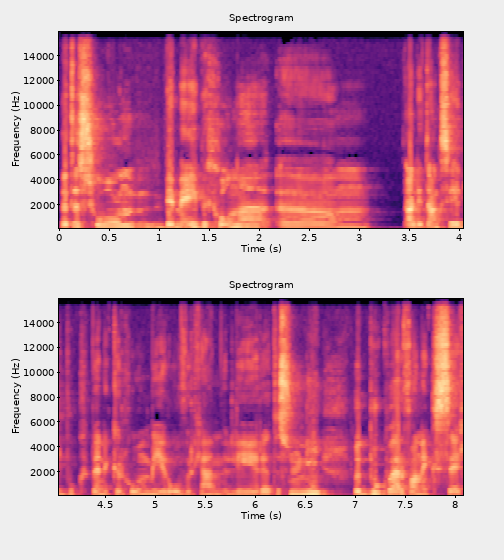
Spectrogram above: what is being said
het is gewoon bij mij begonnen. ehm allee, dankzij het boek ben ik er gewoon meer over gaan leren. Het is nu niet het boek waarvan ik zeg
